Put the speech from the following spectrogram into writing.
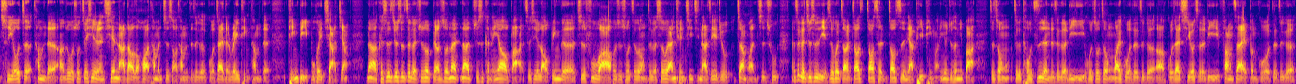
持有者他们的啊，如果说这些人先拿到的话，他们至少他们的这个国债的 rating，他们的评比不会下降。那可是就是这个，就是说表示说，那那就是可能要把这些老兵的支付啊，或者说这种这个社会安全基金啊，这些就暂缓支出。那这个就是也是会造招造成招致人家批评嘛，因为就是说你把这种这个投资人的这个利益，或者说这种外国的这个呃国债持有者的利益放在本国的这个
